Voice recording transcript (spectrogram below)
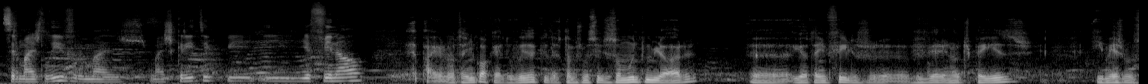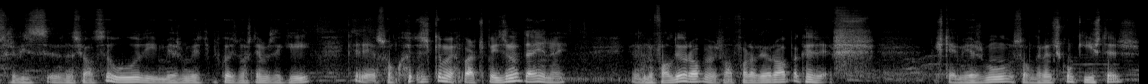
Ser mais livre, mais, mais crítico e, e, e afinal. Epá, eu não tenho qualquer dúvida que estamos numa situação muito melhor. Eh, eu tenho filhos a viverem noutros países e mesmo o Serviço Nacional de Saúde e mesmo este tipo de coisas que nós temos aqui, quer dizer, são coisas que a maior parte dos países não têm, não é? Eu não falo da Europa, mas falo fora da Europa, quer dizer, isto é mesmo, são grandes conquistas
